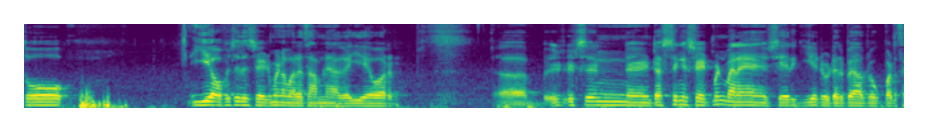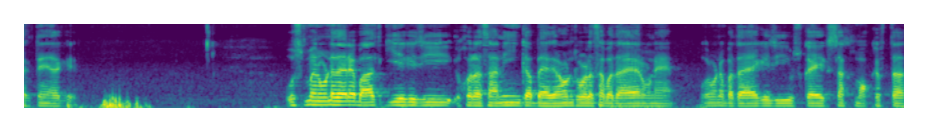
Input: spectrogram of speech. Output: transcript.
تو یہ آفیشیل اسٹیٹمنٹ ہمارے سامنے آ گئی ہے اور اٹس این انٹرسٹنگ اسٹیٹمنٹ میں نے شیئر کی ہے ٹویٹر پہ آپ لوگ پڑھ سکتے ہیں آ کے اس میں انہوں نے ظاہر بات کی ہے کہ جی خوراسانی کا بیک گراؤنڈ تھوڑا سا بتایا انہوں نے۔ انہوں نے بتایا کہ جی اس کا ایک سخت موقف تھا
